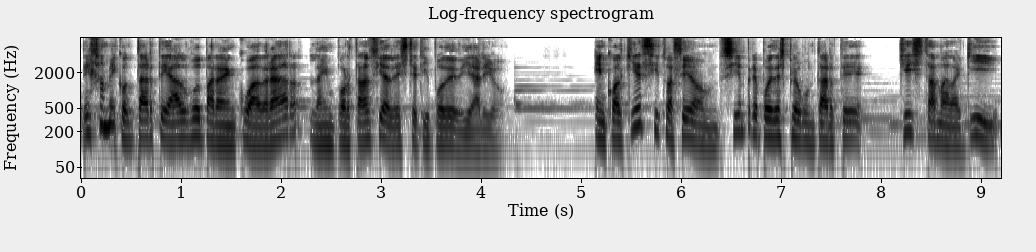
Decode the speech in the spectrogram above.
Déjame contarte algo para encuadrar la importancia de este tipo de diario. En cualquier situación siempre puedes preguntarte qué está mal aquí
